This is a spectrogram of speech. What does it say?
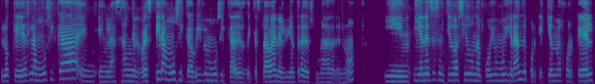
lo que es la música en, en, la sangre, respira música, vive música desde que estaba en el vientre de su madre, ¿no? Y, y en ese sentido ha sido un apoyo muy grande porque quién mejor que él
